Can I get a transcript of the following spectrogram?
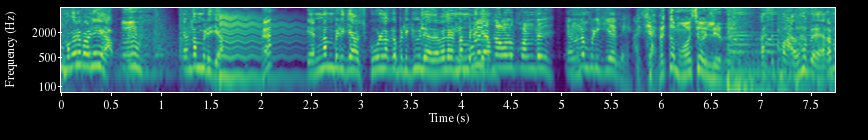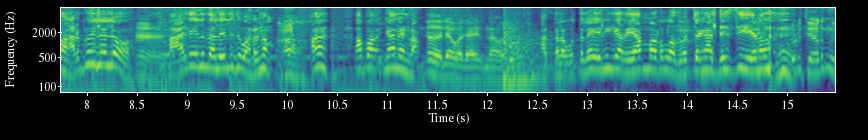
നമുക്കൊരു പണിയാം. എണ്ണം പിടിക്കാം? എണ്ണം പിടിക്കാം. സ്കൂളിലൊക്കെ പിടിക്കൂലേ? അതേപോലെ എണ്ണം പിടിക്കാം. നമ്മൾ പണ്ട് എണ്ണം പിടിക്കല്ലേ അതൊക്കെ മോശമല്ലേ അത് വേറെ മാർഗമില്ലല്ലോ ആരെയും തലയിൽ ഇത് വരണം. അപ്പൊ ഞാൻ എണ്ണം. അത്ര തല വരായിരുന്നാ മതി എനിക്ക് അറിയാൻ പാടുള്ളൂ. അത് വെച്ചങ്ങ് അഡ്ജസ്റ്റ് ചെയ്യണം. ചേർന്ന്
